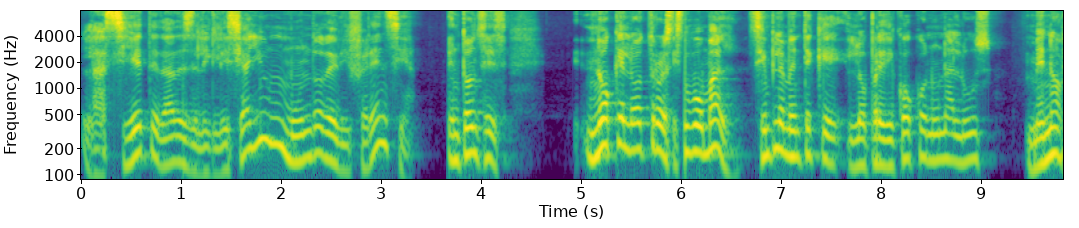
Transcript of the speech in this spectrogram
las siete edades de la iglesia, hay un mundo de diferencia. Entonces, no que el otro estuvo mal, simplemente que lo predicó con una luz menor.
